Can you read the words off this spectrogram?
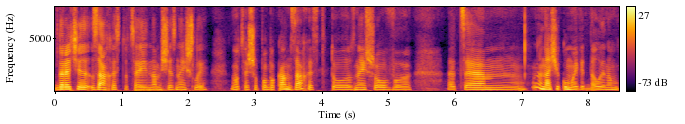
До речі, захист оцей нам ще знайшли. Ну, цей, що по бокам захист, то знайшов е, це ну, наші куми віддали нам.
